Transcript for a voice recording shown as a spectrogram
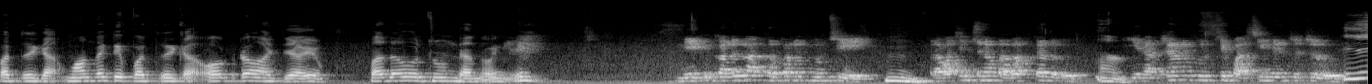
పత్రిక మొదటి పత్రిక ఒకటో అధ్యాయం పదవచ్చు చదవండి మీకు కలుగా కృపను గురించి. ప్రవచించిన ప్రవక్తలు. ఈ రక్షణ గురించి పరిశీలించుచు. ఈ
